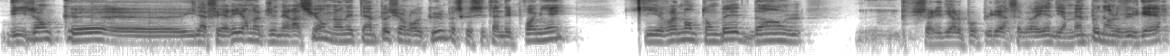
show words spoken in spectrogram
disons qu'il euh, a fait rire notre génération, mais on était un peu sur le recul parce que c'est un des premiers qui est vraiment tombé dans, j'allais dire le populaire, ça veut rien dire, mais un peu dans le vulgaire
